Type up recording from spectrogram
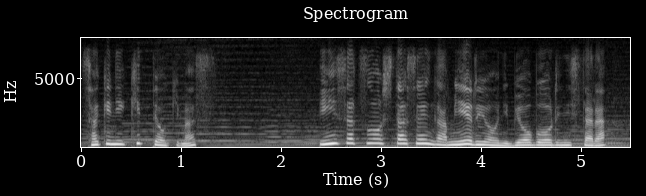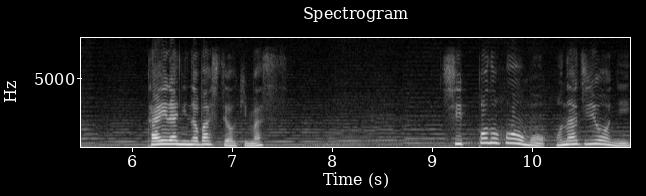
先に切っておきます。印刷をした線が見えるように屏風折りにしたら平らに伸ばしておきます。尻尾の方も同じように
